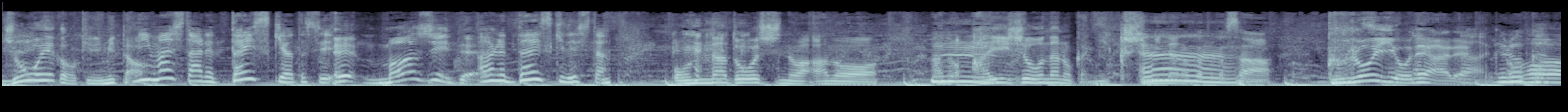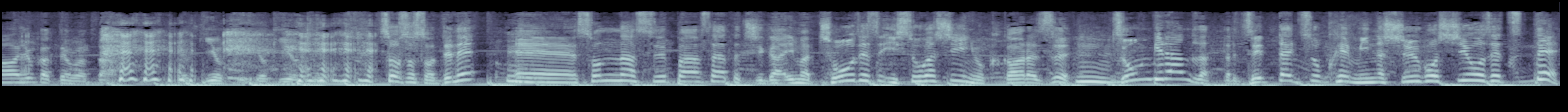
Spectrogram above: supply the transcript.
女王陛下のお気に入り見た？見ましたあれ大好き私。え、マジで？あれ大好きでした。女同士のあの、あうん。の、愛情なのか憎しみなのかとかさ、グロいよね、あれ。グロかった。あーよかったよかった。よきよきよきよき。そうそうそう。でね、えーそんなスーパースターたちが今超絶忙しいにもかかわらず、ん。ゾンビランドだったら絶対続編みんな集合しようぜっつって、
